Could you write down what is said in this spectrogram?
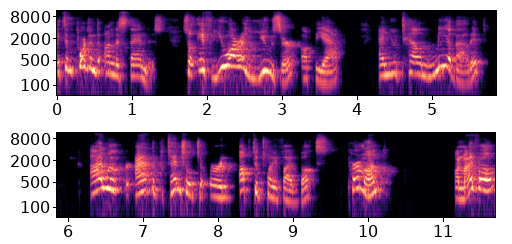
it's important to understand this. So if you are a user of the app and you tell me about it, I will, I have the potential to earn up to 25 bucks per month on my phone,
